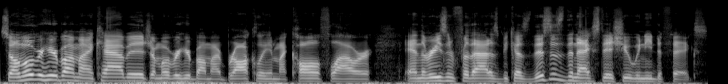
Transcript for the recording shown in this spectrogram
So I'm over here by my cabbage, I'm over here by my broccoli and my cauliflower. And the reason for that is because this is the next issue we need to fix.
